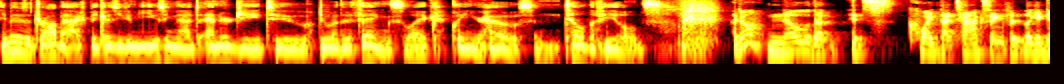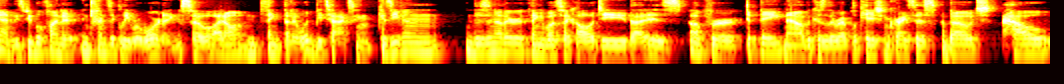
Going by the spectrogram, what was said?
maybe there's a drawback because you can be using that energy to do other things like clean your house and till the fields. I don't know that it's quite that taxing. But like again, these people find it intrinsically rewarding. So I don't think that it would be taxing. Because even there's another thing about psychology that is up for debate now because of the replication crisis about how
